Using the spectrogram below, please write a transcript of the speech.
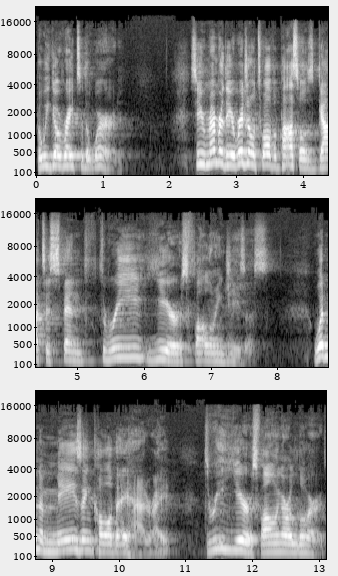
but we go right to the word. See, remember, the original 12 apostles got to spend three years following Jesus. What an amazing call they had, right? Three years following our Lord.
